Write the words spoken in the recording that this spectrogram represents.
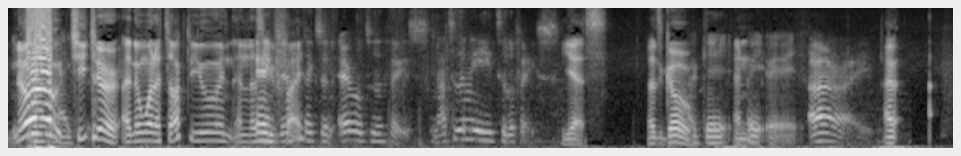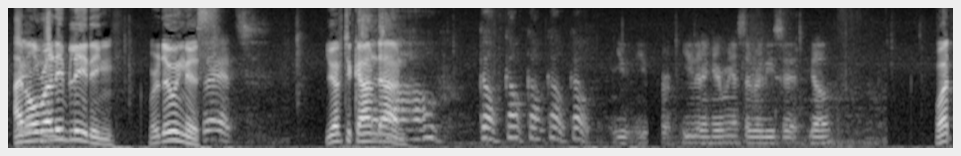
No, like cheater! I don't want to talk to you un unless and we Jeff fight. takes an arrow to the face, not to the knee, to the face. Yes, let's go. Okay, And- wait, wait, wait. All right. I'm already bleeding. We're doing this. Set. You have to count down. Go, go, go, go, go. You, you, you didn't hear me. I said ready, set, go. What?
